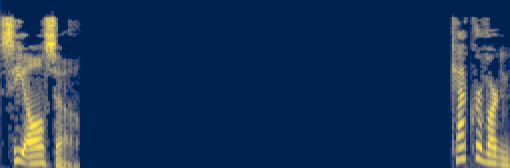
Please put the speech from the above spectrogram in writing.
See also Chakravartin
